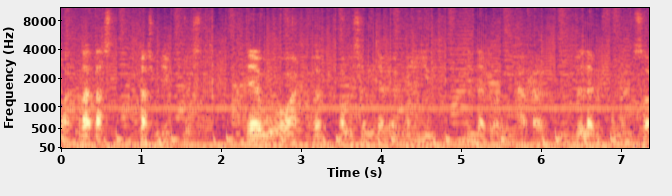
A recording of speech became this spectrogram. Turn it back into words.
like that, that's, that's ridiculous. They're alright, but obviously I'm never ever gonna use the leather, uh, uh, the leather from them, so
